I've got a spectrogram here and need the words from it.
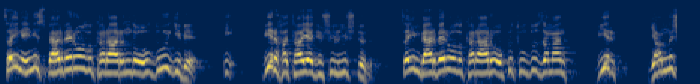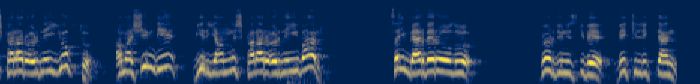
Sayın Enis Berberoğlu kararında olduğu gibi bir hataya düşülmüştür. Sayın Berberoğlu kararı okutulduğu zaman bir yanlış karar örneği yoktu. Ama şimdi bir yanlış karar örneği var. Sayın Berberoğlu gördüğünüz gibi vekillikten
